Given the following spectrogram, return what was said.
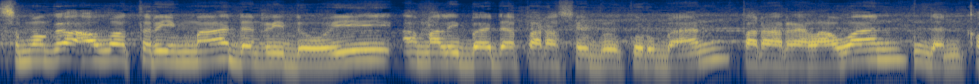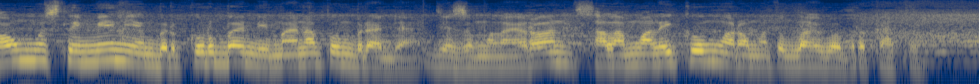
Semoga Allah terima dan ridhoi amal ibadah para sahibul kurban, para relawan, dan kaum muslimin yang berkurban di mana pun berada. Jazakumullah khairan. Assalamualaikum warahmatullahi wabarakatuh.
